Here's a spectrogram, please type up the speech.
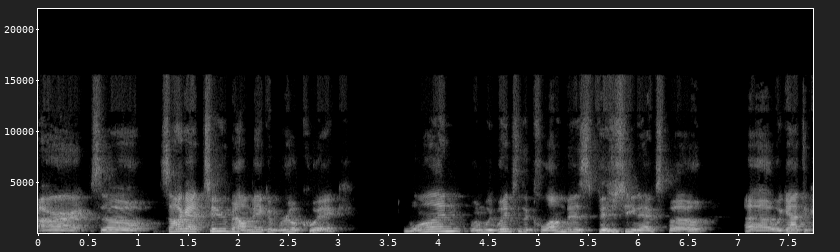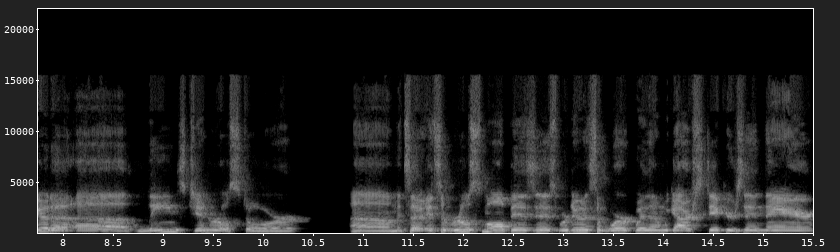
All right. So, so I got two, but I'll make them real quick. One, when we went to the Columbus Fishing Expo, uh, we got to go to uh, Lean's General Store. Um, it's a it's a real small business. We're doing some work with them. We got our stickers in there.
